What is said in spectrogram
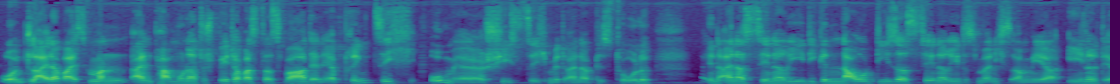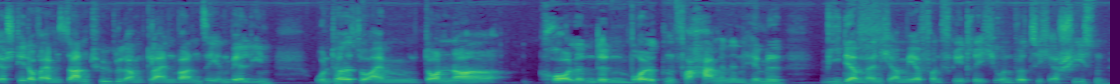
Und leider weiß man ein paar Monate später, was das war, denn er bringt sich um, er schießt sich mit einer Pistole in einer Szenerie, die genau dieser Szenerie des Mönchs am Meer ähnelt. Er steht auf einem Sandhügel am kleinen Wannsee in Berlin unter so einem donnerkrollenden, wolkenverhangenen Himmel wie der Mönch am Meer von Friedrich und wird sich erschießen.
